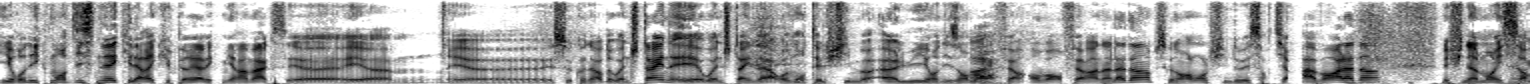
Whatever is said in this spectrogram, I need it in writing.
ironiquement Disney qui l'a récupéré avec Miramax et, euh, et, euh, euh, et, ce connard de Weinstein. Et Weinstein a remonté le film à lui en disant bah, on, va en faire, on va en faire un Aladdin parce que normalement le film devait sortir avant Aladdin. Mais finalement il ah sort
